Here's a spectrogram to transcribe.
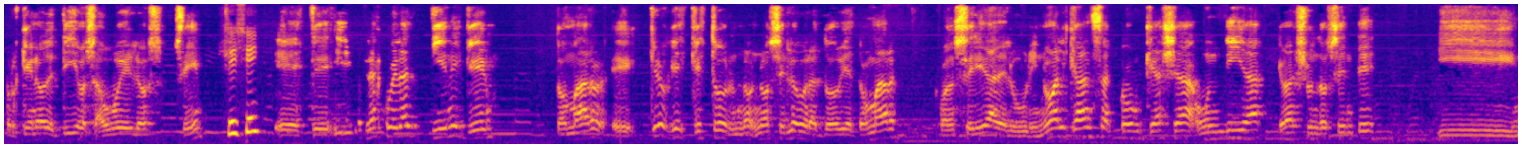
¿por qué no de tíos, abuelos, ¿sí? Sí, sí. Este, y la escuela tiene que tomar, eh, creo que, que esto no, no se logra todavía tomar con seriedad el bullying. No alcanza con que haya un día que vaya un docente y,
